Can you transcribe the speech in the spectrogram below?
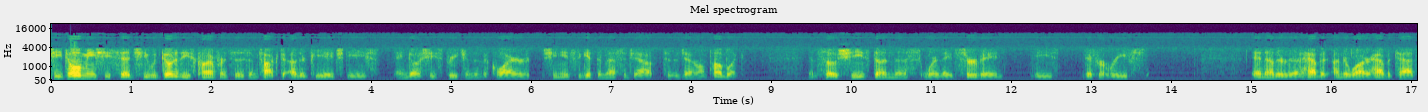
she told me she said she would go to these conferences and talk to other PhDs and go she's preaching to the choir. She needs to get the message out to the general public. And so she's done this where they've surveyed these different reefs and other uh, habit underwater habitats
